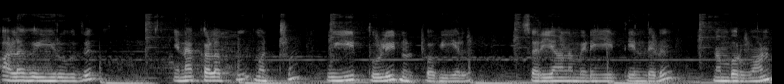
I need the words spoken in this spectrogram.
அழகு இருபது இனக்கலப்பு மற்றும் உயிர் தொழில்நுட்பவியல். சரியான விடையை தேர்ந்தெடு. நம்பர் ஒன்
